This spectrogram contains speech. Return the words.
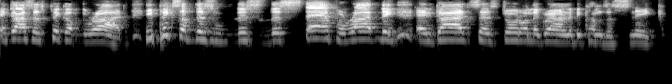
And God says, pick up the rod. He picks up this, this, this staff or rod thing, and God says, throw it on the ground, and it becomes a snake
